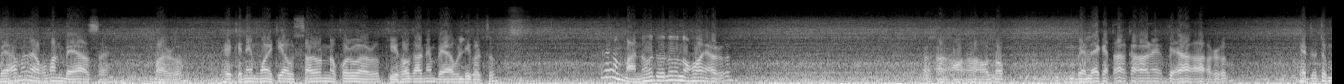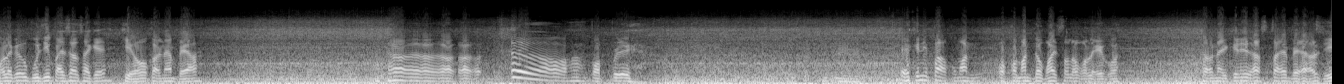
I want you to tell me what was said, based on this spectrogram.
বেয়া মানে অকণমান বেয়া আছে বাৰু। সেইখিনি মই এতিয়া উচ্চাৰণ নকৰোঁ আৰু কিহৰ কাৰণে বেয়া বুলি কৈছোঁ। মানুহ দুনুহ নহয় আৰু। অলপ বেলেগ এটা কাৰণে বেয়া আৰু। সেইটো তোমালোকেও বুজি পাইছা চাগে কিহৰ কাৰণে বেয়া। বাপৰে। এইখিনিৰ পৰা অকণমান অকণমান দবাই চলাব লাগিব। কাৰণ এইখিনি ৰাস্তাই বেয়া যি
